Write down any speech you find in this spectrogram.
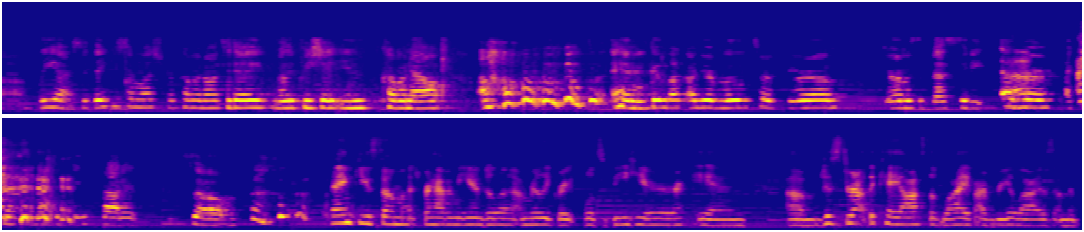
Uh, but yeah, so thank you so much for coming on today. Really appreciate you coming out. Um, and good luck on your move to Durham. Durham is the best city ever. I can't say enough things about it. So thank you so much for having me, Angela. I'm really grateful to be here. And um, just throughout the chaos of life, I've realized and the,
